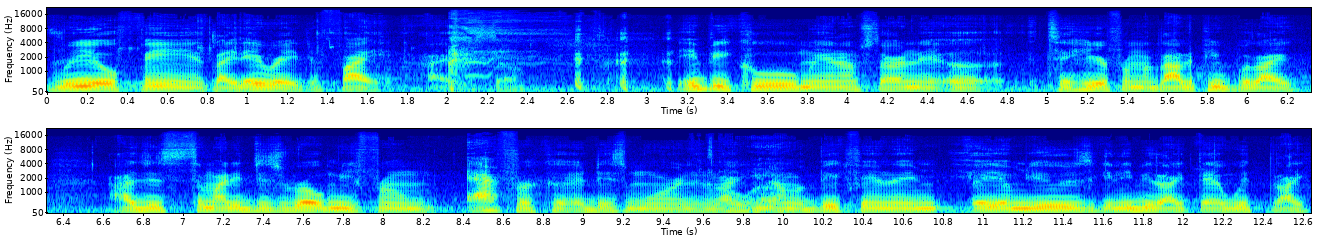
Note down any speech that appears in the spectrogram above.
real fans, like they ready to fight. Like so, it'd be cool, man. I'm starting to uh, to hear from a lot of people. Like I just somebody just wrote me from Africa this morning. Like you know, I'm a big fan of, of your music, and it'd be like that with like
